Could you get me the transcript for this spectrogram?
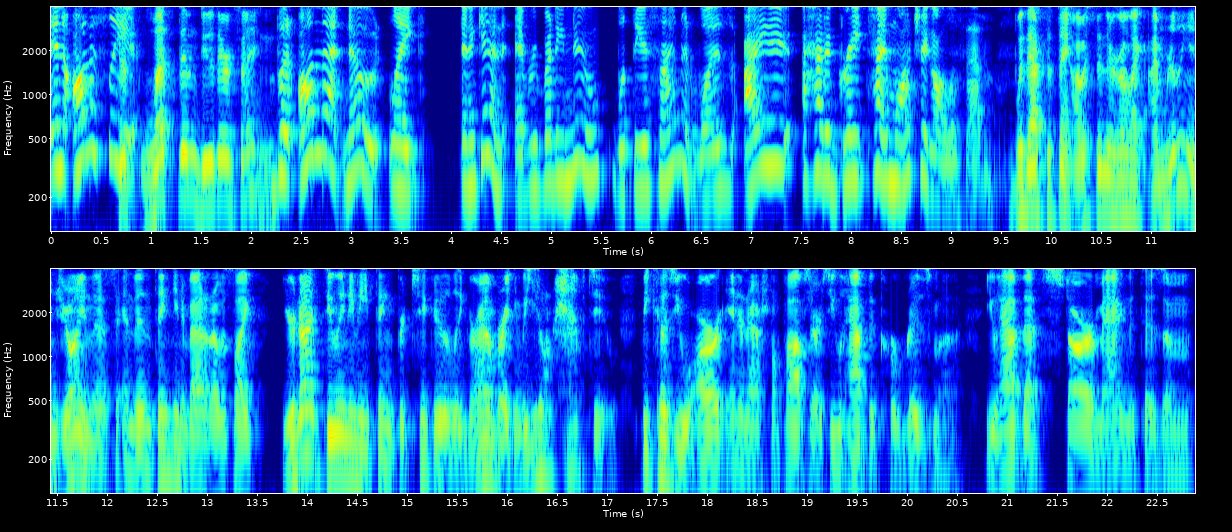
yeah and honestly just let them do their thing. But on that note, like, and again, everybody knew what the assignment was. I had a great time watching all of them. But that's the thing. I was sitting there going like, I'm really enjoying this, and then thinking about it, I was like, you're not doing anything particularly groundbreaking, but you don't have to because you are international pop stars. You have the charisma. You have that star magnetism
